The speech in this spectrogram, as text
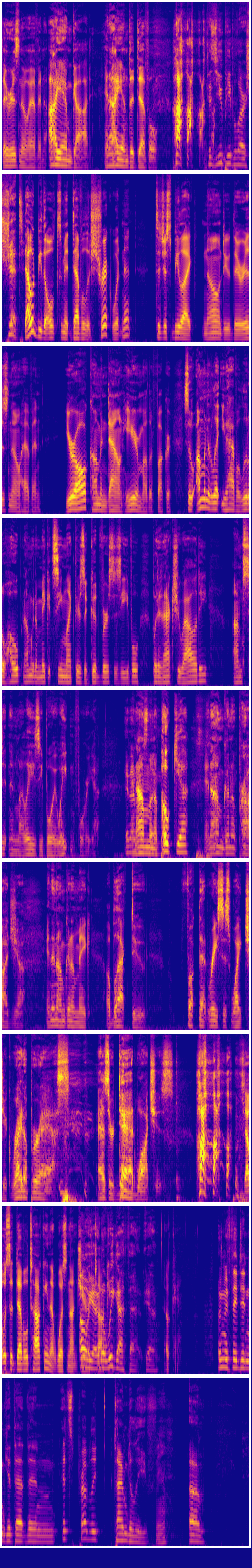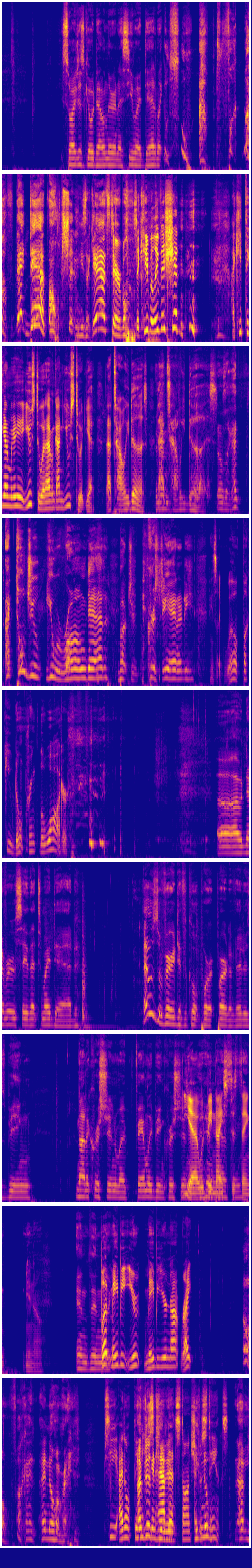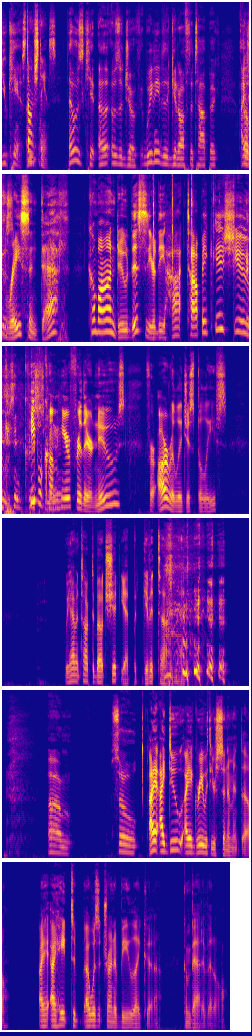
There is no heaven. I am God and I am the devil. Ha ha ha. Because you people are shit. That would be the ultimate devilish trick, wouldn't it? To just be like, no, dude, there is no heaven. You're all coming down here, motherfucker. So I'm going to let you have a little hope and I'm going to make it seem like there's a good versus evil. But in actuality, I'm sitting in my lazy boy waiting for you. And just I'm, going to poke you and I'm going to prod you. And then I'm going to make a black dude fuck that racist white chick right up her ass as her dad watches. Ha ha ha! That was the devil talking. That was not Jarrod Oh yeah, talking. no, we got that. Yeah, Okay. and if they didn't get that, then it's probably time to leave. Yeah. Um. So I just go down there and I see my dad. I'm like, oh, oh fuck, oh, hey, dad, oh shit, and he's like, yeah, it's terrible. He's like, can you believe this shit? I keep thinking I'm gonna get used to it. I haven't gotten used to it yet. That's how he does. That's how he does. And I was like, I, I told you you were wrong, Dad, about your Christianity. He's like, well, fuck you. Don't drink the water. Uh, I would never say that to my dad. That was a very difficult part part of it, is being not a Christian, and my family being Christian. yeah, it would be nice to think, you know. And then, But like, maybe you're maybe you're not right. oh fuck, I I know I'm right. See, I don't think I'm you just can have that staunch of a know- stance. Uh, you can't. I'm- Staunch stance That was kid. Uh, that was a joke. We need to get off the topic. I of just race and death. Come on, dude. This here the hot topic issues. People come here for their news, for our religious beliefs. We haven't talked about shit yet, but give it time, man. um So I I do I agree with your sentiment though. I I hate to I wasn't trying to be like uh, combative at all.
